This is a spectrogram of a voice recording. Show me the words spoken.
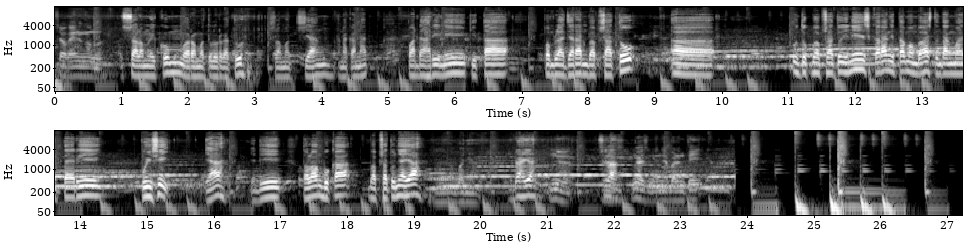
Assalamualaikum warahmatullahi wabarakatuh. Selamat siang anak-anak. Pada hari ini kita pembelajaran bab 1 uh, eh, untuk bab 1 ini sekarang kita membahas tentang materi puisi ya. Jadi tolong buka bab satunya ya. Banyak. Udah ya. Enggak. Silang. Enggak sebenarnya berhenti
